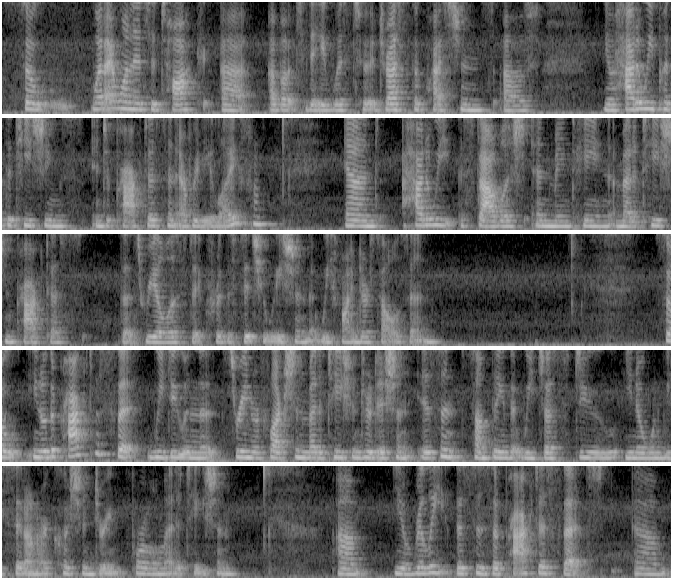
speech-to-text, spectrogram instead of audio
so, what I wanted to talk uh, about today was to address the questions of, you know, how do we put the teachings into practice in everyday life, and how do we establish and maintain a meditation practice that's realistic for the situation that we find ourselves in. So, you know, the practice that we do in the serene reflection meditation tradition isn't something that we just do, you know, when we sit on our cushion during formal meditation. Um, you know, really, this is a practice that, um,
